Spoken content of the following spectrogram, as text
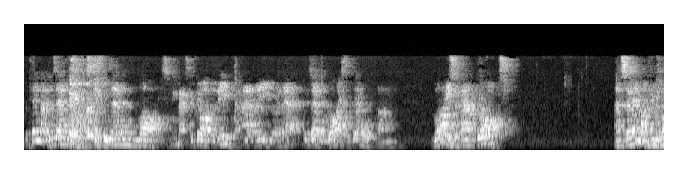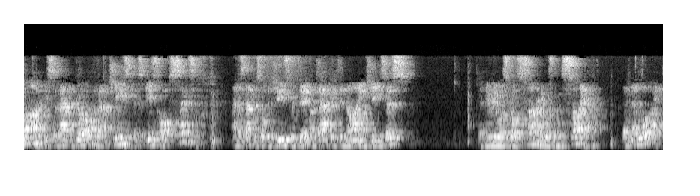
the thing about the devil does is the devil lies. Think back to the Garden of Eden, where Adam and Eve were there. The devil lies. The devil um, lies about God. And so anyone who lies about God, about Jesus, is of Satan. And as that was what the Jews were doing, undoubtedly denying Jesus, that he really was God's son he was the Messiah, then they're lying.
